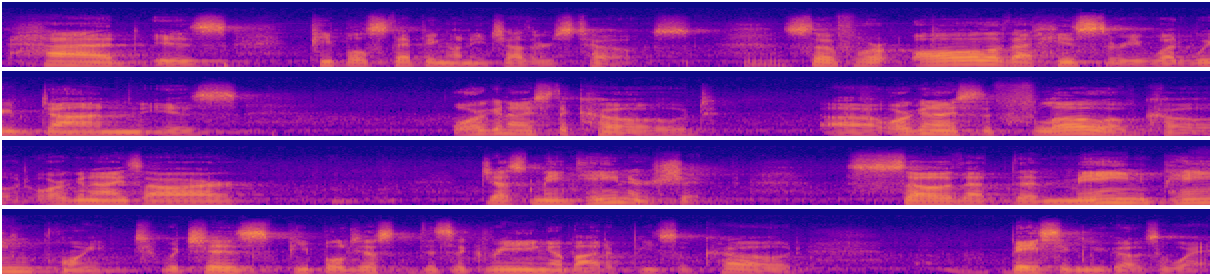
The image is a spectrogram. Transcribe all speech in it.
had is people stepping on each other's toes. Mm. So, for all of that history, what we've done is organize the code, uh, organize the flow of code, organize our just maintainership so that the main pain point, which is people just disagreeing about a piece of code, basically goes away.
